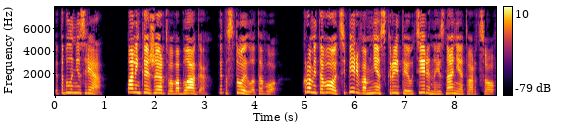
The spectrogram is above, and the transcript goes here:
это было не зря. Маленькая жертва во благо, это стоило того. Кроме того, теперь во мне скрыты и утерянные знания Творцов.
